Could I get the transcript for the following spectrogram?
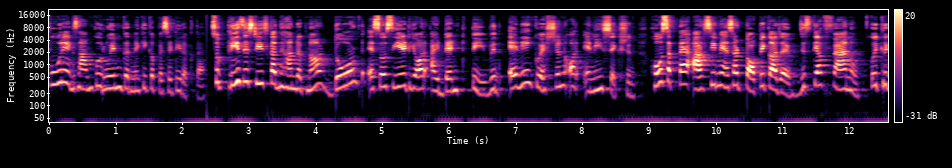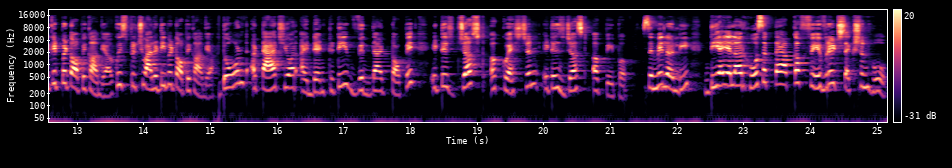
पूरे एग्ज़ाम को रुइन करने की कैपेसिटी रखता है। सो so, प्लीज़ इस चीज़ का ध्यान रखना। Don't associate your identity with any question और एनी सेक्शन हो सकता है आरसी में ऐसा टॉपिक आ जाए जिसके आप फ़ैन हो। कोई क्रिकेट पे टॉपिक आ गया, कोई स्पिरिचुअलिटी पे टॉपिक आ गया। Don't attach your identity with that topic it is just a question it is just a paper similarly D हो सकता है आपका फेवरेट सेक्शन हो।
